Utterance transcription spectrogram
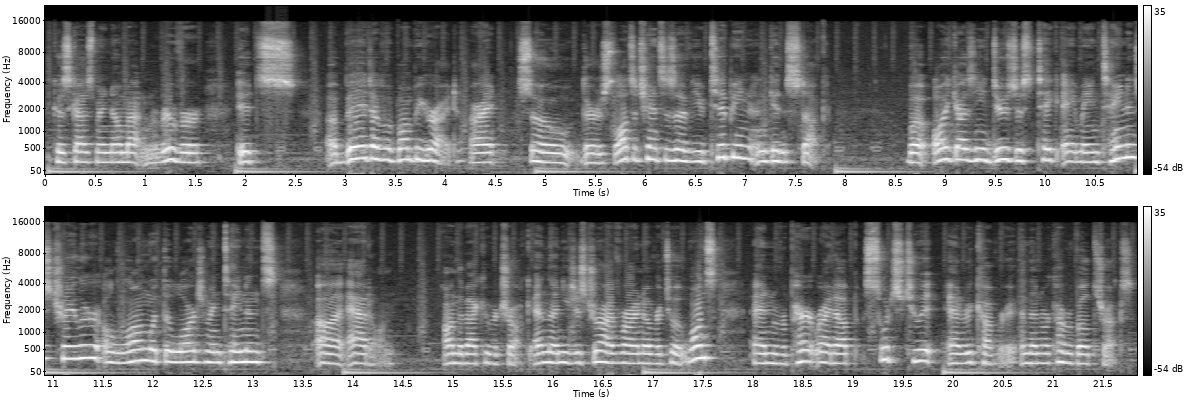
because guys may know Mountain River, it's a bit of a bumpy ride, alright? So there's lots of chances of you tipping and getting stuck. But all you guys need to do is just take a maintenance trailer along with the large maintenance uh, add-on on the back of your truck. And then you just drive right over to it once and repair it right up, switch to it, and recover it. And then recover both trucks.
